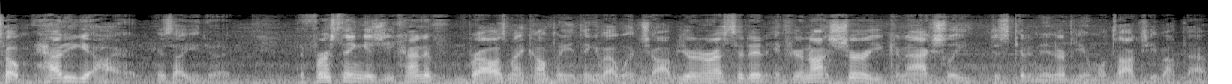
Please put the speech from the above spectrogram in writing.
So, how do you get hired? Here's how you do it. The first thing is you kind of browse my company and think about what job you're interested in. If you're not sure, you can actually just get an interview and we'll talk to you about that.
